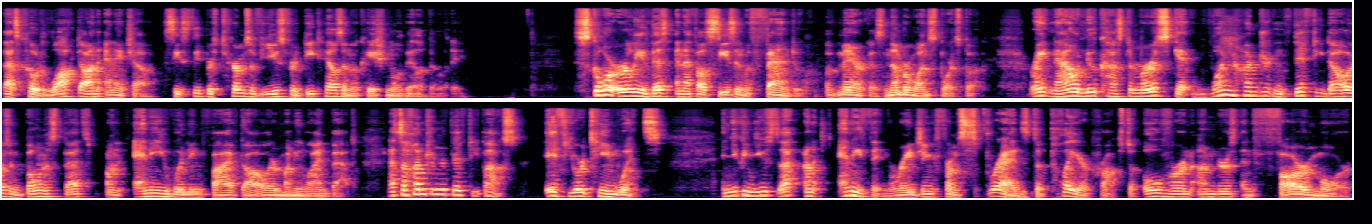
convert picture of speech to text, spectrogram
That's code LOCKDOWNNHL. See Sleeper's terms of use for details and locational availability. Score early this NFL season with FanDuel, America's number one sportsbook. Right now, new customers get $150 in bonus bets on any winning $5 moneyline bet. That's 150 bucks if your team wins. And you can use that on anything ranging from spreads to player props to over and unders and far more.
